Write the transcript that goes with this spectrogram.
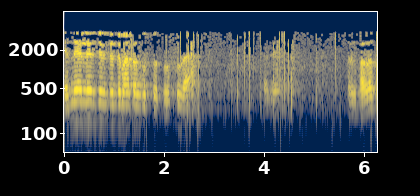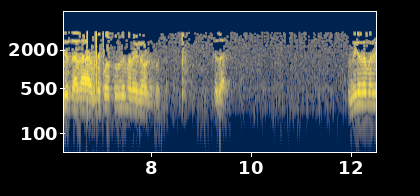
ఎన్నేళ్ళు నుంచి వింటుంటే మాత్రం గుర్తు వస్తుందా? మనకి భగవద్గీత అలా ఉండిపోతుంది మనం ఇలా ఉండిపోతుంది కదా? ఉంది కదా మరి?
